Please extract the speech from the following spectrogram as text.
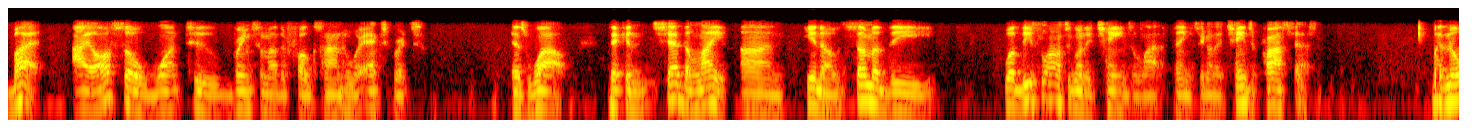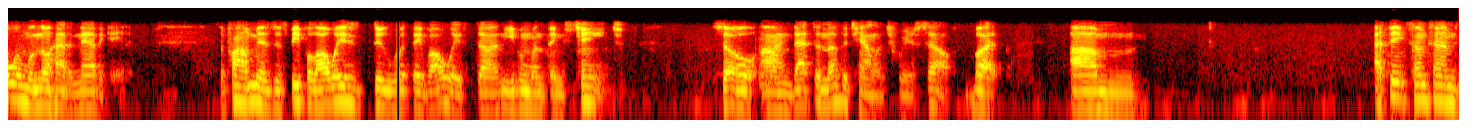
But I also want to bring some other folks on who are experts as well that can shed the light on, you know, some of the well, these laws are going to change a lot of things. They're going to change the process, but no one will know how to navigate it. The problem is, is people always do what they've always done, even when things change. So um, that's another challenge for yourself. But um, I think sometimes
